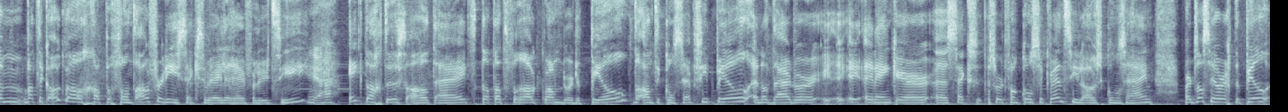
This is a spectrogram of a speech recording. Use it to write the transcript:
Um, wat ik ook wel grappig vond over die seksuele revolutie. Ja. Ik dacht dus altijd dat dat vooral kwam door de pil, de anticonceptiepil. En dat daardoor in één keer uh, seks een soort van consequentieloos kon zijn. Maar het was heel erg de pil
